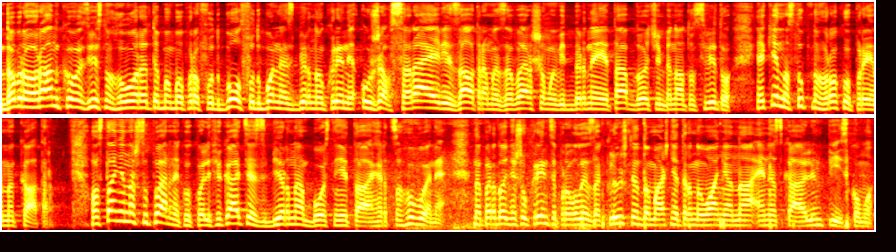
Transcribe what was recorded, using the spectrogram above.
Доброго ранку. Звісно, говоритимемо про футбол. Футбольна збірна України уже в Сараєві. Завтра ми завершимо відбірний етап до чемпіонату світу, який наступного року прийме Катар. Останній наш суперник у кваліфікації збірна Боснії та Герцеговини. Напередодні ж українці провели заключне домашнє тренування на НСК Олімпійському.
